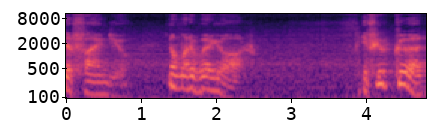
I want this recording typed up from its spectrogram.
they'll find you, no matter where you are. If you're good,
